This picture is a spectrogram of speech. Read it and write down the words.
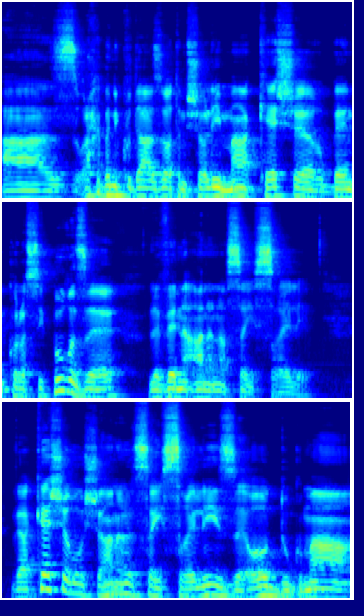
אז אולי בנקודה הזו אתם שואלים מה הקשר בין כל הסיפור הזה לבין האננס הישראלי. והקשר הוא שהאננס הישראלי זה עוד דוגמה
